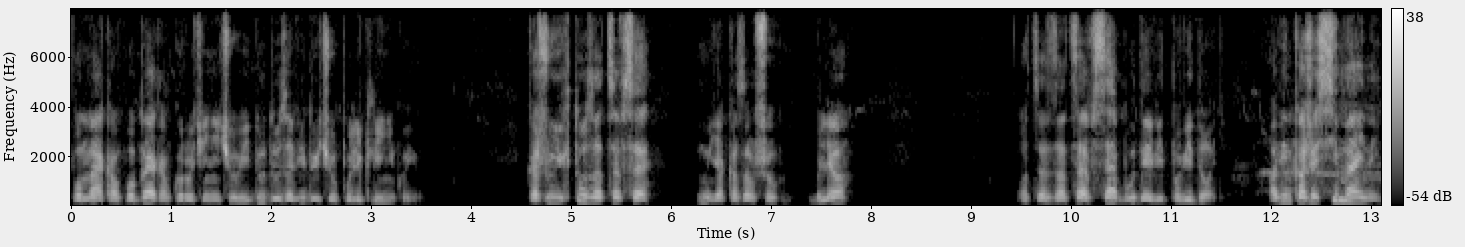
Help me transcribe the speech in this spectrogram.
помекав, побекав, коротше, нічого. Йду до завідуючого поліклінікою. Кажу, і хто за це все? Ну, я казав, що бля, оце за це все буде відповідати. А він каже, сімейний.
